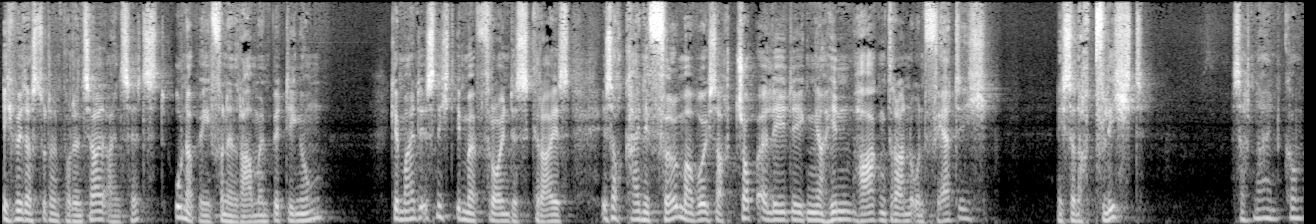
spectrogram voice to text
Ich will, dass du dein Potenzial einsetzt, unabhängig von den Rahmenbedingungen. Gemeinde ist nicht immer Freundeskreis, ist auch keine Firma, wo ich sage, Job erledigen, hin, Haken dran und fertig. Nicht so nach Pflicht. Er sagt, nein, komm.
